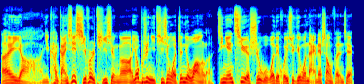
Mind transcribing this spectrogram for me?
哎呀，你看，感谢媳妇儿提醒啊，要不是你提醒，我真就忘了。今年七月十五，我得回去给我奶奶上坟去。”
